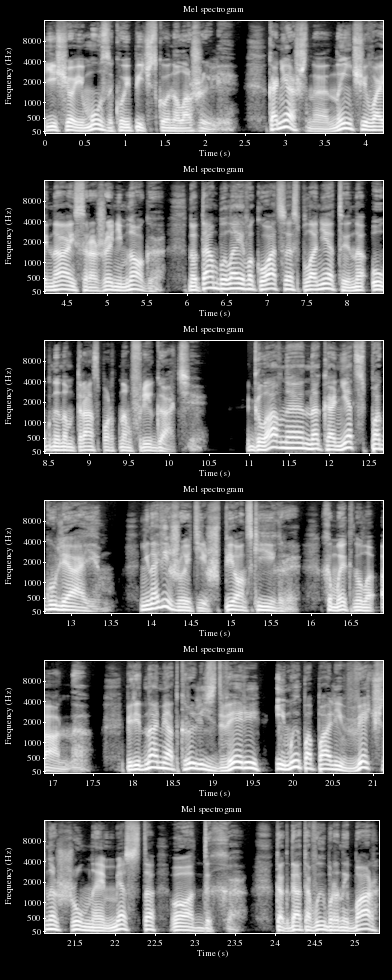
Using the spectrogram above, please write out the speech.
Еще и музыку эпическую наложили. Конечно, нынче война и сражений много, но там была эвакуация с планеты на угнанном транспортном фрегате. Главное, наконец, погуляем. Ненавижу эти шпионские игры, хмыкнула Анна. Перед нами открылись двери, и мы попали в вечно шумное место отдыха. Когда-то выбранный бар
